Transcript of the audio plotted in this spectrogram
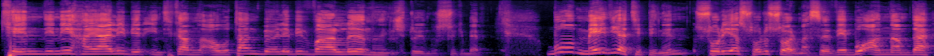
kendini hayali bir intikamla avutan böyle bir varlığın hınç duygusu gibi. Bu medya tipinin soruya soru sorması ve bu anlamda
